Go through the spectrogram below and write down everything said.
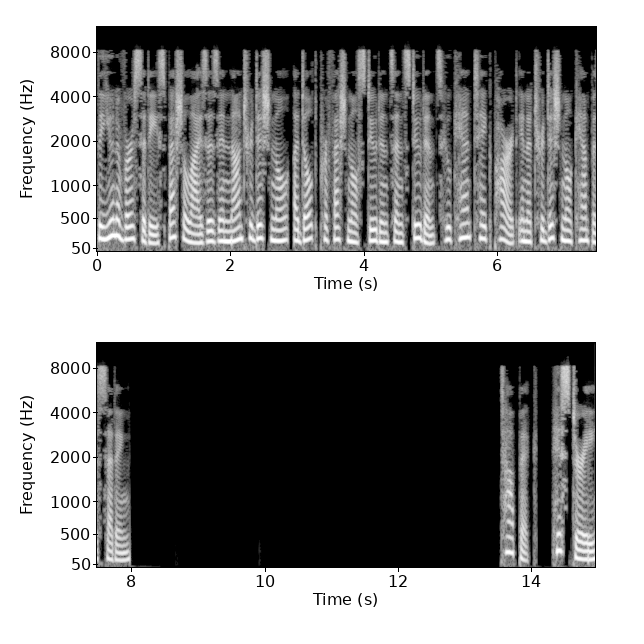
The university specializes in nontraditional, adult professional students and students who can't take part in a traditional campus setting. History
